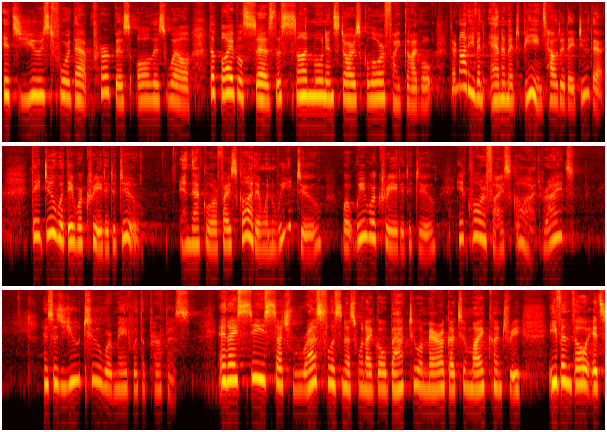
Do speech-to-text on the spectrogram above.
it's used for that purpose, all is well. The Bible says the sun, moon, and stars glorify God. Well, they're not even animate beings. How do they do that? They do what they were created to do. And that glorifies God. And when we do what we were created to do, it glorifies God, right? It says, You too were made with a purpose. And I see such restlessness when I go back to America, to my country, even though it's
